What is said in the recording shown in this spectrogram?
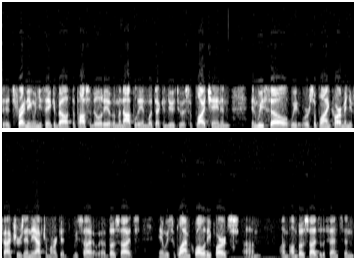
it's frightening when you think about the possibility of a monopoly and what that can do to a supply chain. And and we sell, we, we're supplying car manufacturers in the aftermarket. We saw uh, both sides, and we supply them quality parts um, on on both sides of the fence. And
